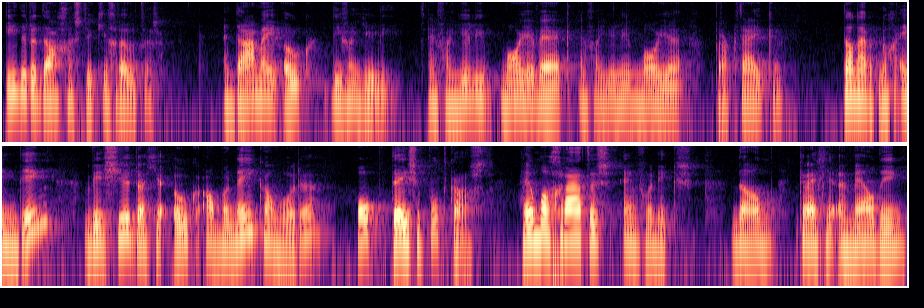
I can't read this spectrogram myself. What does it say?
iedere dag een stukje groter. En daarmee ook die van jullie. En van jullie mooie werk en van jullie mooie praktijken Dan heb ik nog één ding. Wist je dat je ook abonnee kan worden op deze podcast? Helemaal gratis en voor niks. Dan krijg je een melding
